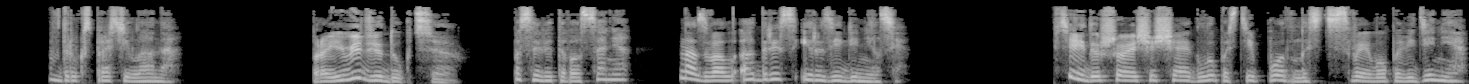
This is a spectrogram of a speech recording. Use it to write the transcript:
— вдруг спросила она. «Прояви дедукцию», — посоветовал Саня, назвал адрес и разъединился. Всей душой ощущая глупость и подлость своего поведения,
